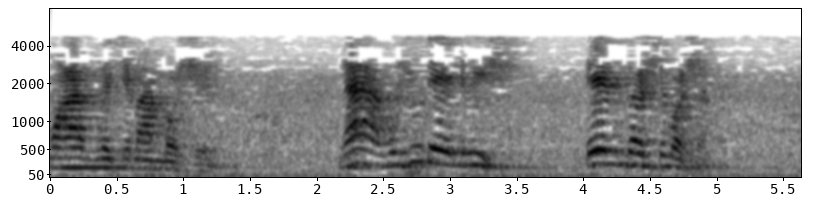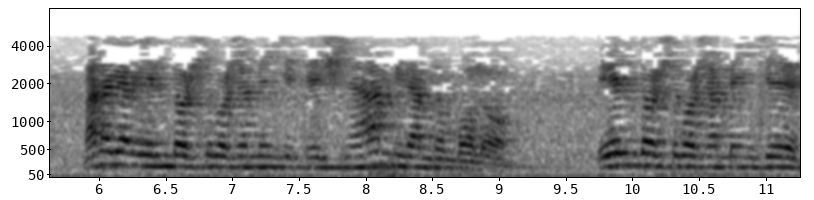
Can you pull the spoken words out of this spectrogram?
محرک من باشه. نه وجود علمیش. علم داشته باشم. من اگر علم داشته باشم به اینکه تشنه هم میرم دنبالا علم داشته باشم به اینکه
